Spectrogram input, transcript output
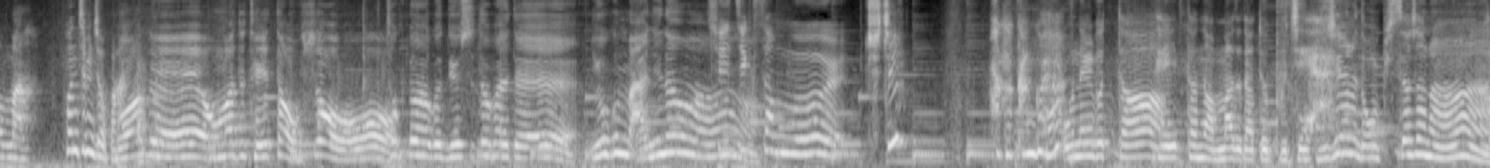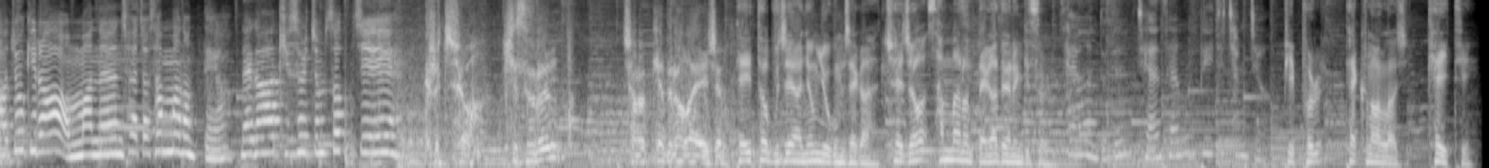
엄마 폰 좀 줘봐. 뭐하게 엄마도 데이터 없어 적당하고 뉴스도 봐야 돼. 요금 많이 나와. 취직 선물. 취직? 합격한 거야? 오늘부터 데이터는 엄마도 나도 무제한 무제한은 너무 비싸잖아. 가족이라 엄마는 최저 3만 원대야. 내가 기술 좀 썼지. 그렇죠. 기술은 저렇게 들어가야죠. 데이터 무제한형 요금제가 최저 3만 원대가 되는 기술. 사용 한도 등 제한 사항 홈페이지 참조. 비플 테크놀로지 KT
